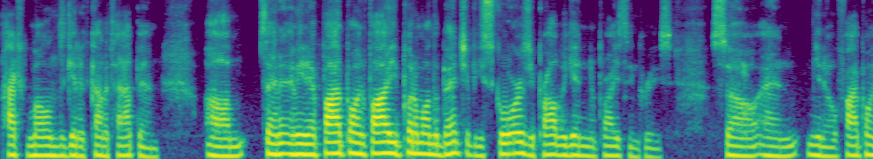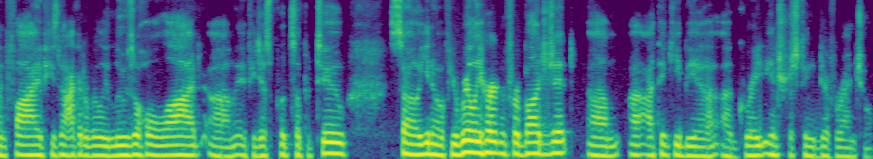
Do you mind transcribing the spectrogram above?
Patrick Mullins to get it kind of tap in. Um, saying, I mean, at 5.5, you put him on the bench. If he scores, you're probably getting a price increase. So, and you know, 5.5, he's not going to really lose a whole lot um, if he just puts up a two. So, you know, if you're really hurting for budget, um, I think he'd be a, a great, interesting differential.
